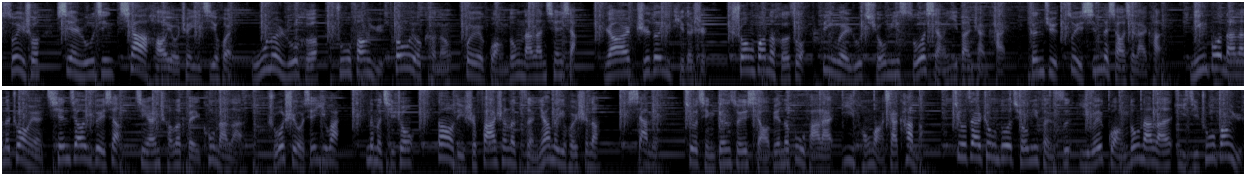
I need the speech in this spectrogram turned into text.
所以说，现如今恰好有这一机会，无论如何，朱芳雨都有可能会为广东男篮签下。然而，值得一提的的是，双方的合作并未如球迷所想一般展开。根据最新的消息来看，宁波男篮的状元签交易对象竟然成了北控男篮，着实有些意外。那么其中到底是发生了怎样的一回事呢？下面就请跟随小编的步伐来一同往下看吧。就在众多球迷粉丝以为广东男篮以及朱芳雨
